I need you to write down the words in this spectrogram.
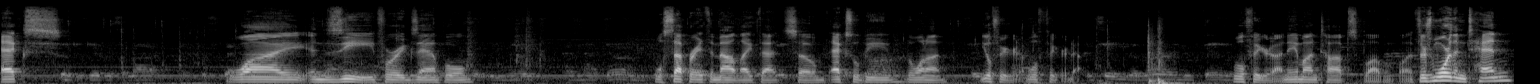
X, Y, and Z, for example, we'll separate them out like that. So X will be the one on. You'll figure it out. We'll figure it out. We'll figure it out. Name on tops, blah blah blah. If there's more than ten,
